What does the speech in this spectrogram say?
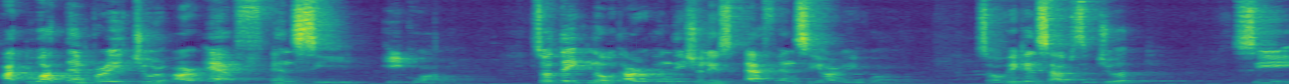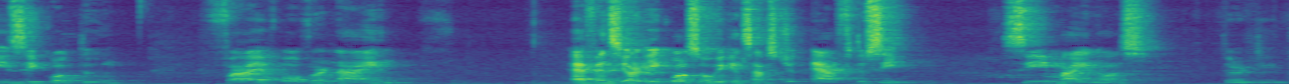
At what temperature are F and C equal? So take note, our condition is F and C are equal. So we can substitute. C is equal to 5 over 9. F and C are equal, so we can substitute F to C. C minus 32.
